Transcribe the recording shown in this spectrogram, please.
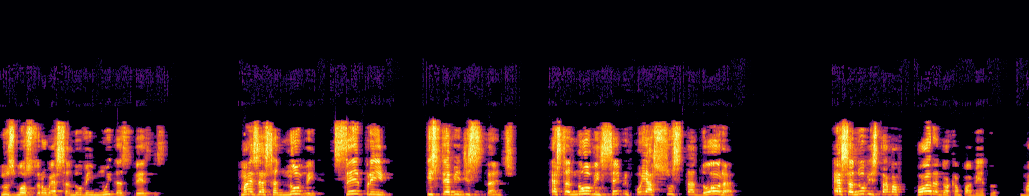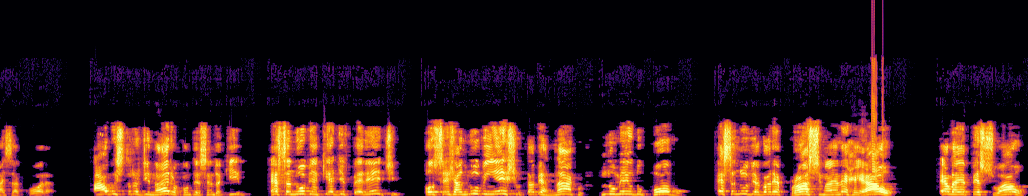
nos mostrou essa nuvem muitas vezes. Mas essa nuvem sempre esteve distante. Essa nuvem sempre foi assustadora. Essa nuvem estava fora do acampamento. Mas agora, algo extraordinário acontecendo aqui. Essa nuvem aqui é diferente. Ou seja, a nuvem enche o tabernáculo no meio do povo. Essa nuvem agora é próxima, ela é real, ela é pessoal.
